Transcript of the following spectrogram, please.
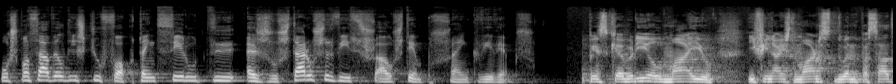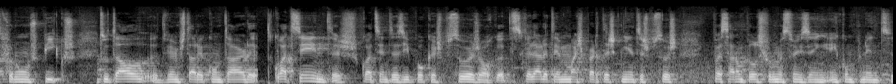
O responsável diz que o foco tem de ser o de ajustar os serviços aos tempos em que vivemos. Penso que abril, maio e finais de março do ano passado foram os picos. No total, devemos estar a contar 400, 400 e poucas pessoas, ou se calhar até mais perto das 500 pessoas que passaram pelas formações em, em componente,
